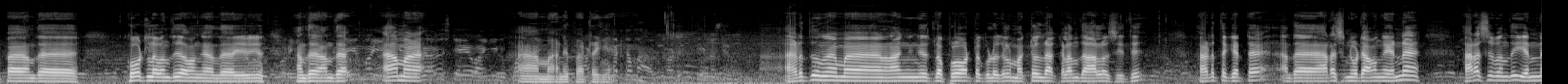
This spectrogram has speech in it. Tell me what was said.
இப்போ அந்த கோர்ட்டில் வந்து அவங்க அந்த அந்த அந்த ஆமாம் ஆமாம் நிப்பாட்டுறீங்க. அடுத்து நம்ம நாங்கள் இங்கே இருக்கிற போராட்ட குழுக்கள் மக்கள்கிட்ட கலந்து ஆலோசித்து அடுத்த கட்ட அந்த அரசினுடைய அவங்க என்ன அரசு வந்து என்ன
